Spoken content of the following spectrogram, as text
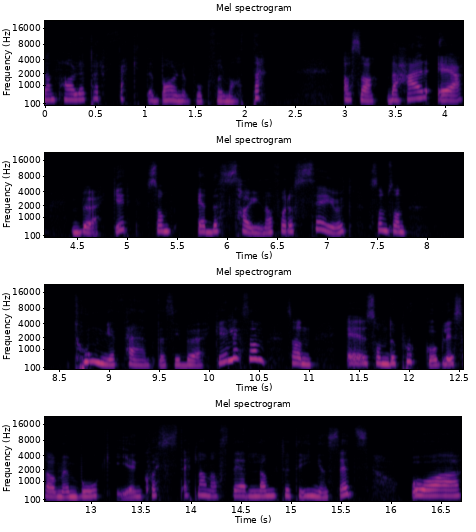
de har det perfekte barnebokformatet. Altså, det her er bøker som er designa for å se ut som sånn tunge fantasybøker, liksom. Sånn eh, som du plukker opp liksom en bok i en quest et eller annet sted langt ute i ingensteds. Og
